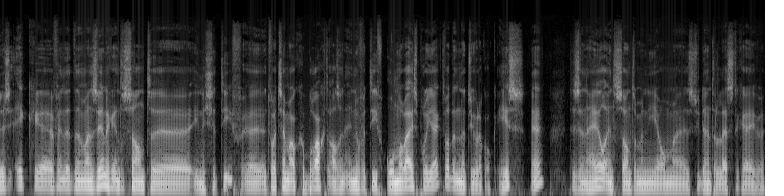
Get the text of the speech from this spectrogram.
Dus ik uh, vind het een waanzinnig interessant uh, initiatief. Uh, het wordt zeg maar ook gebracht als een innovatief onderwijsproject, wat het natuurlijk ook is. Hè? Het is een heel interessante manier om studenten les te geven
